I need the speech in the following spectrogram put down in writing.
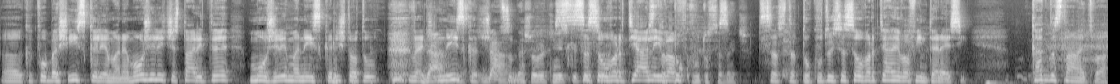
а, какво беше искали, ама не може ли, че старите може ли, ама не искали, защото вече Да, не искат. да, защото защото вече не искат, Са се увъртяли в... статуквото са вече. С статуквото и са се увъртяли в интереси. Как да стане това?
